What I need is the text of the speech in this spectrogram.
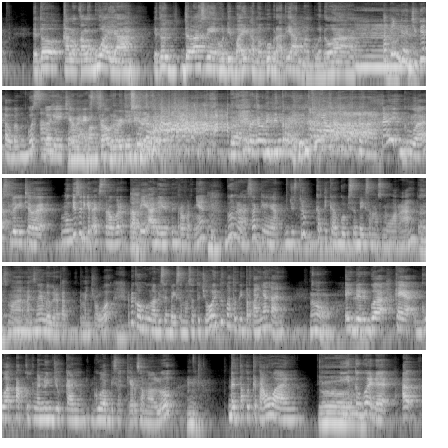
itu kalau kalau gua ya itu jelas nih oh dia baik sama gua berarti sama gua doang. tapi nggak juga tau bang gue sebagai cewek Memang bangsat berarti mereka lebih pinter. Ya. Tapi gue sebagai cewek mungkin sedikit ekstrovert tapi ada introvertnya gue ngerasa kayak justru ketika gue bisa baik sama semua orang semua maksudnya beberapa teman cowok tapi kalau gue nggak bisa baik sama satu cowok itu patut dipertanyakan. Oh. either gue kayak gue takut menunjukkan gue bisa care sama lu dan takut ketahuan Oh. itu gue ada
